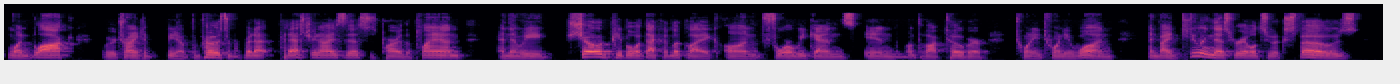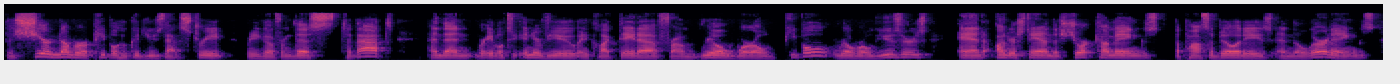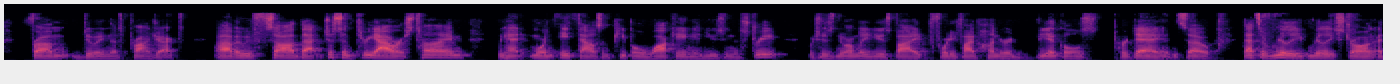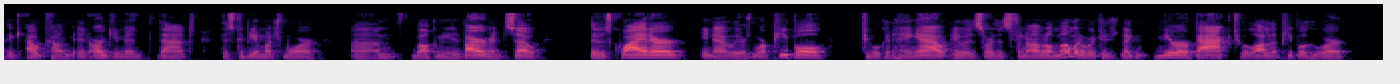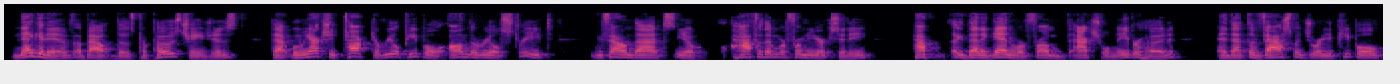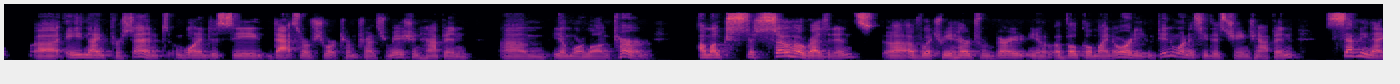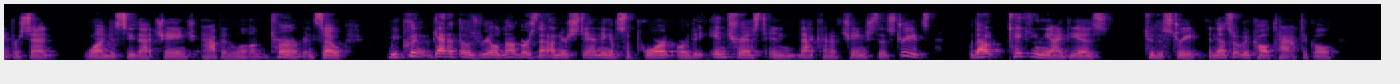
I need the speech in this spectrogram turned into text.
one block. We were trying to, you know, propose to pedestrianize this as part of the plan. And then we showed people what that could look like on four weekends in the month of October 2021. And by doing this, we were able to expose the sheer number of people who could use that street when you go from this to that. And then we're able to interview and collect data from real world people, real world users, and understand the shortcomings, the possibilities, and the learnings from doing this project. Uh, and we saw that just in three hours' time, we had more than 8,000 people walking and using the street, which is normally used by 4,500 vehicles per day. And so that's a really, really strong, I think, outcome and argument that this could be a much more um, welcoming environment. So it was quieter, you know, there's more people, people could hang out. It was sort of this phenomenal moment where we could like mirror back to a lot of the people who were negative about those proposed changes that when we actually talked to real people on the real street, we found that you know half of them were from New York City, half then again were from the actual neighborhood, and that the vast majority of people, uh, 89%, wanted to see that sort of short-term transformation happen, um, you know, more long-term. Amongst the Soho residents, uh, of which we heard from very, you know, a vocal minority who didn't want to see this change happen, 79% wanted to see that change happen long term. And so we couldn't get at those real numbers, that understanding of support or the interest in that kind of change to the streets without taking the ideas to the street. And that's what we call tactical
